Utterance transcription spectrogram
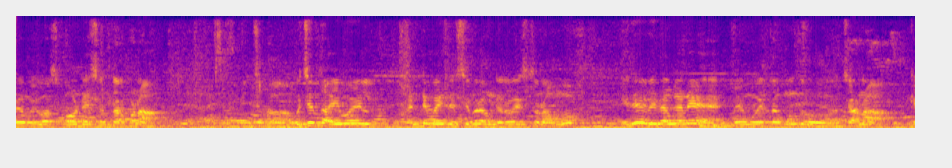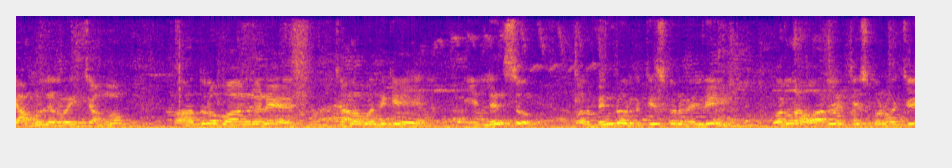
మేము యువర్స్ ఫౌండేషన్ తరఫున ఉచిత ఐఓఎల్ కంటి వైద్య శిబిరం నిర్వహిస్తున్నాము. ఇదే విధంగానే మేము ఇంతకుముందు చాలా క్యాంపులు నిర్వహించాము. అందులో భాగంగానే చాలామందికి ఈ లెన్స్ వాళ్ళు బెంగళూరుకి తీసుకొని వెళ్ళి వరల వారిని తీసుకొని వచ్చి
